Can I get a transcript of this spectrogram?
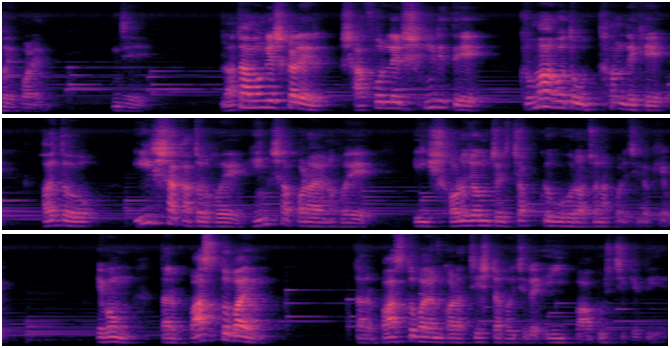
হয়ে পড়েন। যে লতা মঙ্গেশকরের সাফল্যের সিঁড়িতে ক্রমাগত উত্থান দেখে হয়তো ঈর্ষা কাতর হয়ে হিংসা পরায়ণ হয়ে এই ষড়যন্ত্রের চক্রবুহ রচনা করেছিল কেউ। এবং তার বাস্তবায়ন তার বাস্তবায়ন করার চেষ্টা হয়েছিল এই বাবুর্চিকে দিয়ে।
